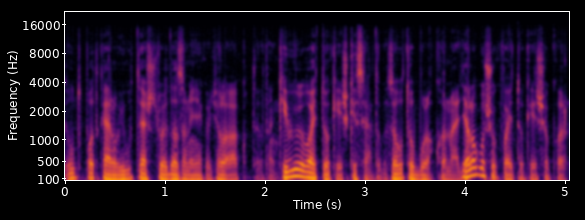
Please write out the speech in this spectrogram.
útpotkáról, vagy úttestről, de az a lényeg, hogy ha lakottatán kívül vagytok, és kiszálltok az autóból, akkor már gyalogosok vagytok, és akkor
